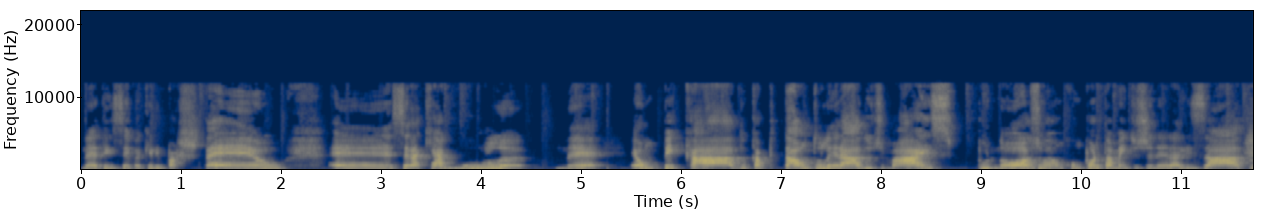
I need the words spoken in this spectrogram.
né? Tem sempre aquele pastel. É, será que a gula, né, é um pecado capital tolerado demais por nós ou é um comportamento generalizado?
